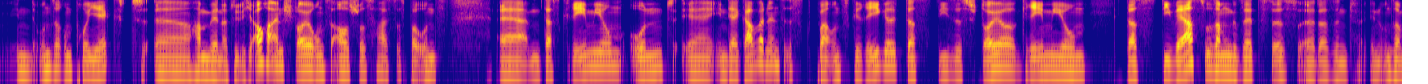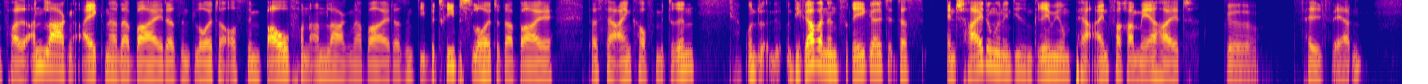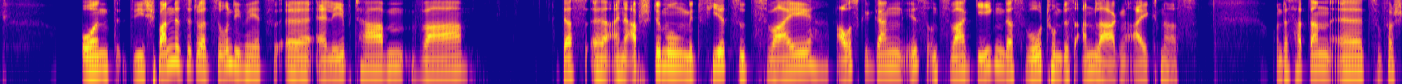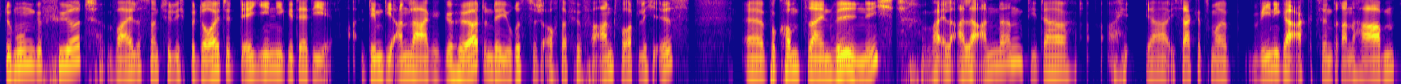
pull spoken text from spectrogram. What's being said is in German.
in unserem Projekt äh, haben wir natürlich auch einen Steuerungsausschuss, heißt das bei uns, äh, das Gremium. Und äh, in der Governance ist bei uns geregelt, dass dieses Steuergremium das divers zusammengesetzt ist. Äh, da sind in unserem Fall Anlageneigner dabei, da sind Leute aus dem Bau von Anlagen dabei, da sind die Betriebsleute dabei, da ist der Einkauf mit drin. Und, und die Governance regelt, dass Entscheidungen in diesem Gremium per einfacher Mehrheit gefällt werden. Und die spannende Situation, die wir jetzt äh, erlebt haben, war, dass äh, eine Abstimmung mit 4 zu 2 ausgegangen ist, und zwar gegen das Votum des Anlageneigners. Und das hat dann äh, zu Verstimmungen geführt, weil es natürlich bedeutet, derjenige, der die, dem die Anlage gehört und der juristisch auch dafür verantwortlich ist, äh, bekommt seinen Willen nicht, weil alle anderen, die da, ja, ich sag jetzt mal, weniger Aktien dran haben,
